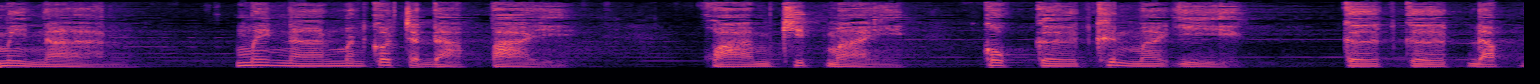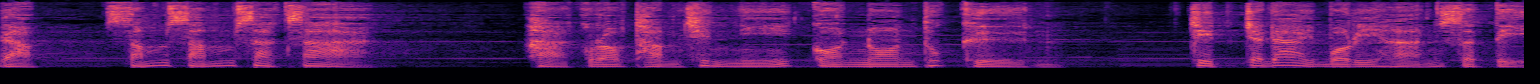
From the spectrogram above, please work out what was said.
ไม่นาน ไม่นานมันก็จะดับไป ความคิดใหม่ก็เกิดขึ้นมาอีก เกิดเกิดดับดับ ซ้ำๆซากๆหากเราทำเช่นนี้ก่อนนอนทุกคืน จิตจะได้บริหารสติ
